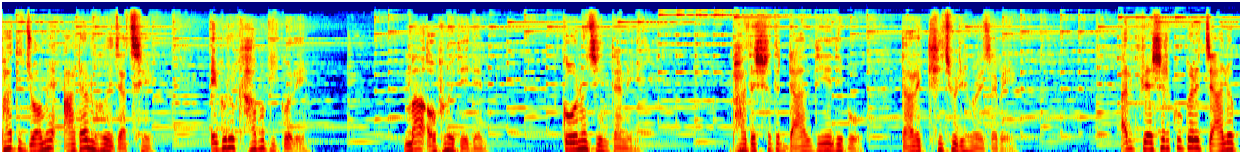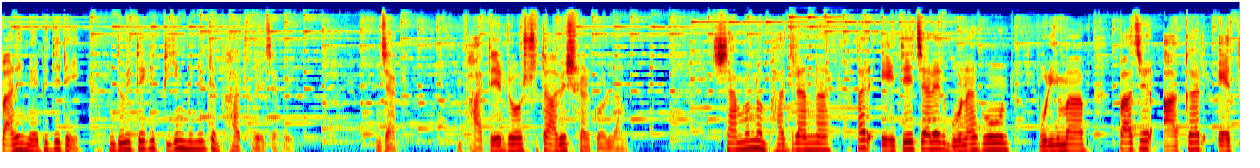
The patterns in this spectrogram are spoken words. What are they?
ভাত জমে আটাল হয়ে যাচ্ছে। এগুলো খাব কি করে? মা, অভয় দিলেন কোনো চিন্তা নেই। ভাতের সাথে ডাল দিয়ে দিব, তাহলে খিচুড়ি হয়ে যাবে। আর প্রেসার কুকারে চাল ও পানি মেপে দিলে দুই থেকে তিন মিনিটে ভাত হয়ে যাবে। যাক, ভাতের রহস্য তো আবিষ্কার করলাম। সামান্য ভাত রান্না আর এতে চালের গুণাগুণ, পরিমাপ, পাঁচের আকার এত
